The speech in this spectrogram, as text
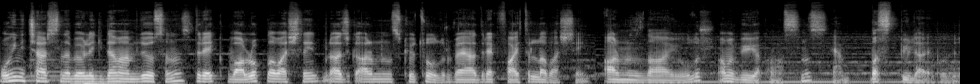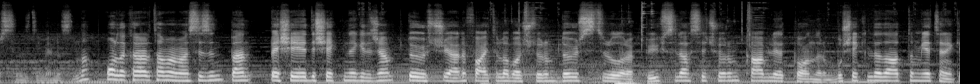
oyun içerisinde böyle gidemem diyorsanız direkt Warlock'la başlayın. Birazcık armorınız kötü olur veya direkt Fighter'la başlayın. Armorınız daha iyi olur ama büyü yapamazsınız. Yani basit büyüler yapabilirsiniz diyeyim en azından. Orada karar tamamen sizin. Ben 5'e 7 şeklinde gideceğim. Dövüşçü yani Fighter'la başlıyorum. Dövüş stili olarak büyük silah seçiyorum. Kabiliyet puanlarımı bu şekilde dağıttım. Yetenek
